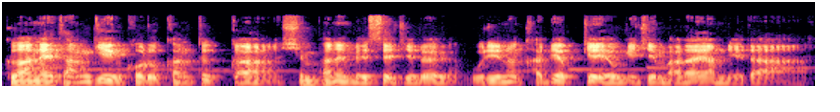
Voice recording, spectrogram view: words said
그 안에 담긴 거룩한 뜻과 심판의 메시지를 우리는 가볍게 여기지 말아야 합니다.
